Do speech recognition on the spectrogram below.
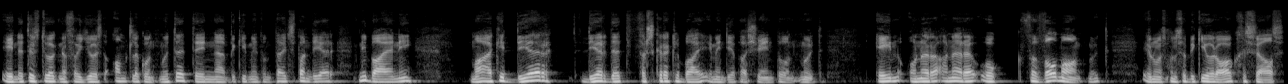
En dit is toe ek nou vir Joos amptelik ontmoet het en 'n uh, bietjie met hom tyd spandeer, nie baie nie, maar ek het deur deur dit verskriklik baie MND pasiënte ontmoet. En onder andere ook vir Wilma ontmoet. En ons het so 'n bietjie oor haar gesels.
